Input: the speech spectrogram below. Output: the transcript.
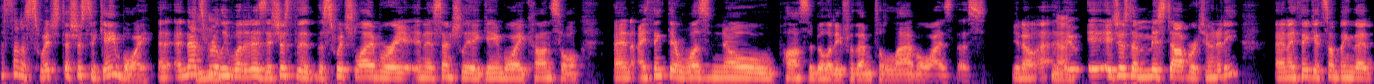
"That's not a Switch. That's just a Game Boy." And, and that's mm-hmm. really what it is. It's just the the Switch library in essentially a Game Boy console. And I think there was no possibility for them to laboize this. You know, no. it, it's just a missed opportunity. And I think it's something that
